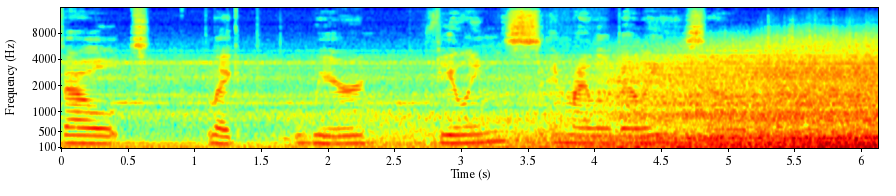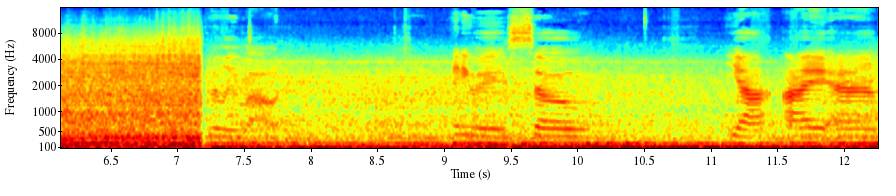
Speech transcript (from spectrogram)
felt like weird feelings in my low belly, so really loud. Anyways, so yeah, I am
